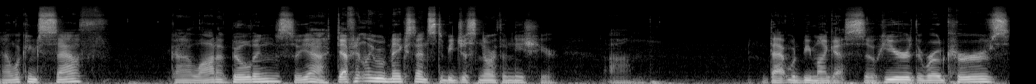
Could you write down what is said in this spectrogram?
Now looking south, got a lot of buildings. So yeah, definitely would make sense to be just north of Nish here. Um, that would be my guess. So here the road curves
